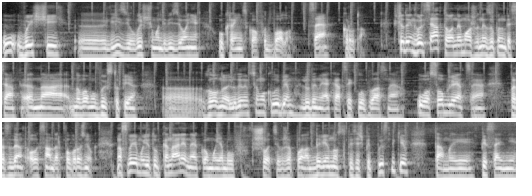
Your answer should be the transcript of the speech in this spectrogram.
у вищій лізі, у вищому дивізіоні українського футболу. Це круто. Щодо інгульця, то не можу не зупинитися е, на новому виступі е, головної людини в цьому клубі, людини, яка цей клуб власне уособлює. Це президент Олександр Поворознюк. На своєму ютуб-каналі, на якому я був в шоці вже понад 90 тисяч підписників, там і пісенні.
